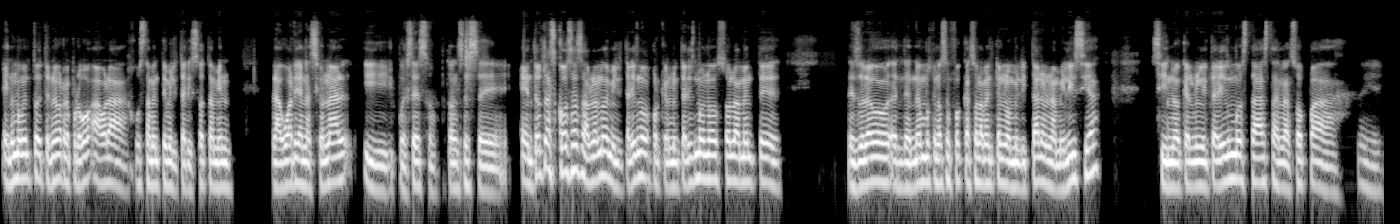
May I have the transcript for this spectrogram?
en un momento determinado reprobó, ahora justamente militarizó también la Guardia Nacional y pues eso. Entonces, eh, entre otras cosas, hablando de militarismo, porque el militarismo no solamente, desde luego entendemos que no se enfoca solamente en lo militar, en la milicia, sino que el militarismo está hasta en la sopa, eh,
